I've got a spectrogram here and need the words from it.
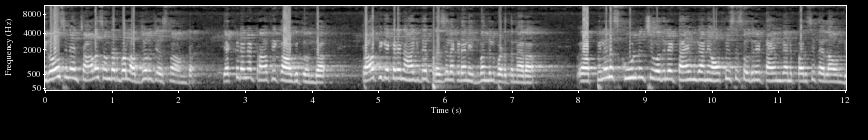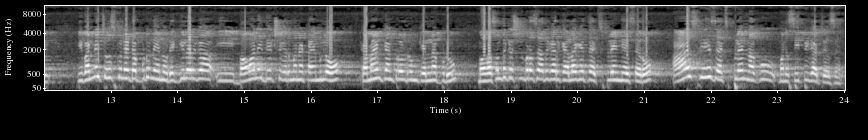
ఈరోజు నేను చాలా సందర్భాల్లో అబ్జర్వ్ చేస్తూ ఉంటా. ఎక్కడైనా ట్రాఫిక్ ఆగుతుందా? ట్రాఫిక్ ఎక్కడైనా ఆగితే ప్రజలు ఎక్కడైనా ఇబ్బందులు పడుతున్నారా? పిల్లల స్కూల్ నుంచి వదిలే టైం కానీ ఆఫీసెస్ వదిలే టైం కానీ పరిస్థితి ఎలా ఉంది? ఇవన్నీ చూసుకునేటప్పుడు నేను రెగ్యులర్గా ఈ భవానీ దీక్ష విరమణ టైంలో కమాండ్ కంట్రోల్ రూమ్కి వెళ్ళినప్పుడు మా వసంత కృష్ణ ప్రసాద్ గారికి ఎలాగైతే ఎక్స్ప్లెయిన్ చేశారో యాజ్ ఈజ్ ఎక్స్ప్లెయిన్ నాకు మన సిపి గారు చేశారు.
